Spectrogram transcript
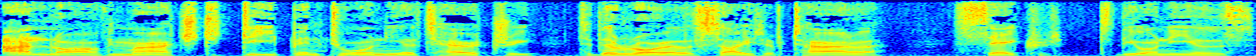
Anlov marched deep into O'Neill territory to the royal site of Tara, sacred to the O'Neills.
